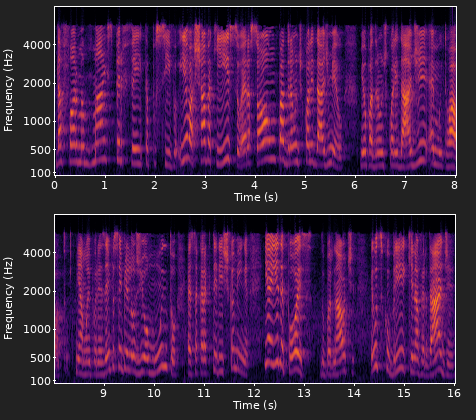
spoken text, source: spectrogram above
da forma mais perfeita possível. E eu achava que isso era só um padrão de qualidade meu. Meu padrão de qualidade é muito alto. Minha mãe, por exemplo, sempre elogiou muito essa característica minha. E aí, depois do burnout, eu descobri que, na verdade,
